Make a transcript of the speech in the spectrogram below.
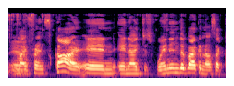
Yeah. my friend's car, and and I just went in the back, and I was like,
